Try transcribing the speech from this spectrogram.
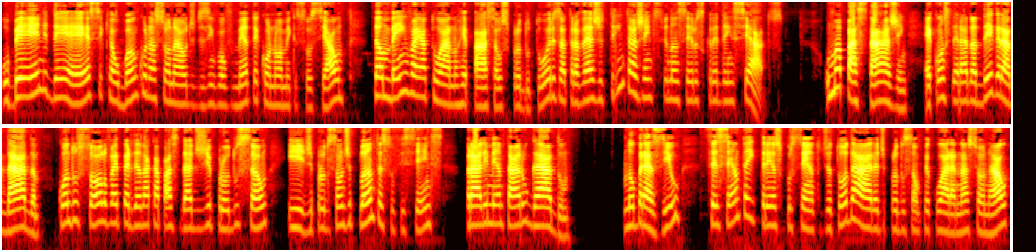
O BNDES, que é o Banco Nacional de Desenvolvimento Econômico e Social, também vai atuar no repasse aos produtores através de 30 agentes financeiros credenciados. Uma pastagem é considerada degradada quando o solo vai perdendo a capacidade de produção e de produção de plantas suficientes para alimentar o gado. No Brasil, 63% de toda a área de produção pecuária nacional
